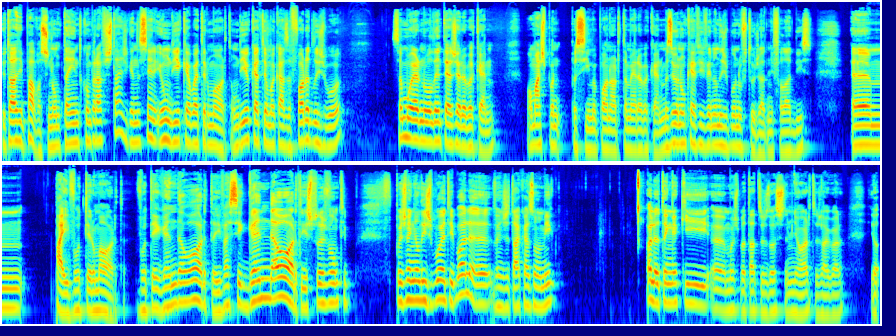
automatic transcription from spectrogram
Eu estava tipo, pá, vocês não têm de comprar vegetais, grande cena. Eu um dia quero é ter uma horta, um dia eu quero ter uma casa fora de Lisboa, Samuel no Alentejo era bacana, ou mais para, para cima, para o norte também era bacana, mas eu não quero viver em Lisboa no futuro, já tinha falado disso. Ahm, pá, e vou ter uma horta, vou ter ganda horta, e vai ser ganda horta, e as pessoas vão tipo, depois vem a Lisboa tipo, olha, eh, vem jantar à casa um amigo, olha, eu tenho aqui eh, umas batatas doces da minha horta já agora. Ele,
